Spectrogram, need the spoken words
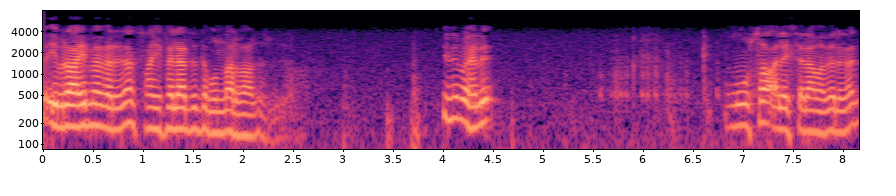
ve İbrahim'e verilen sahifelerde de bunlar vardır diyor. İlim ehli Musa aleyhisselama verilen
